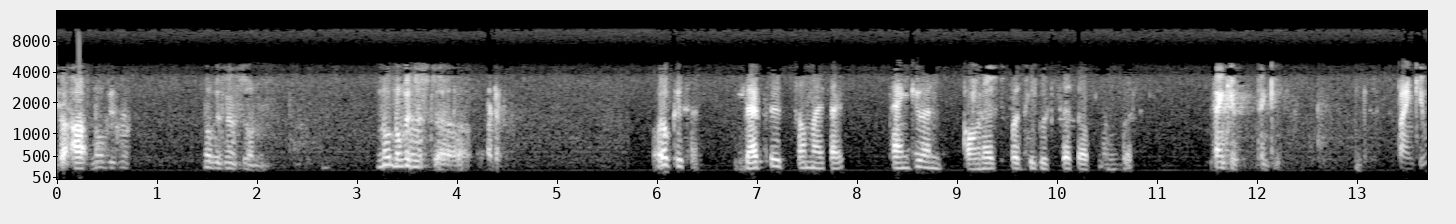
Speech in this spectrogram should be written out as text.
So, uh, no business, no business zone, no no business uh, order. Okay, sir. That's it from my side. Thank you and congrats for the good set of numbers. Thank you, thank you. Thank you.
